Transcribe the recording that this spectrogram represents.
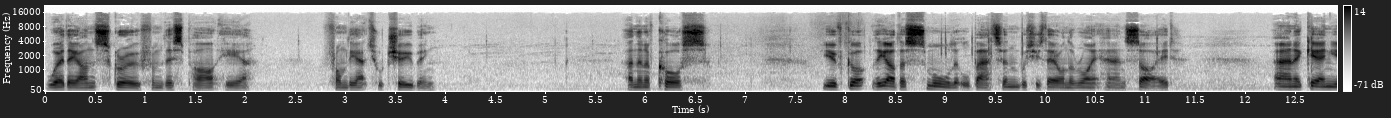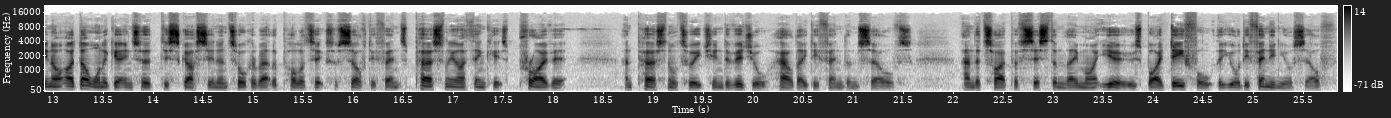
where they unscrew from this part here from the actual tubing and then of course you've got the other small little baton which is there on the right hand side and again you know I don't want to get into discussing and talking about the politics of self-defense. Personally I think it's private and personal to each individual how they defend themselves and the type of system they might use. By default that you're defending yourself.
